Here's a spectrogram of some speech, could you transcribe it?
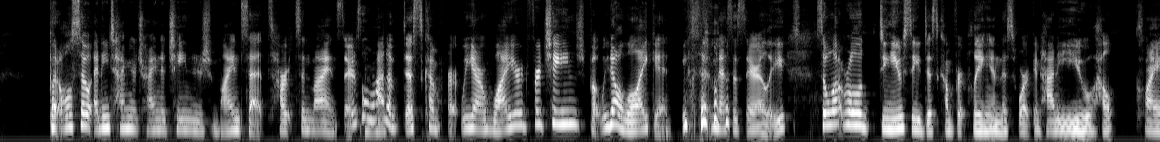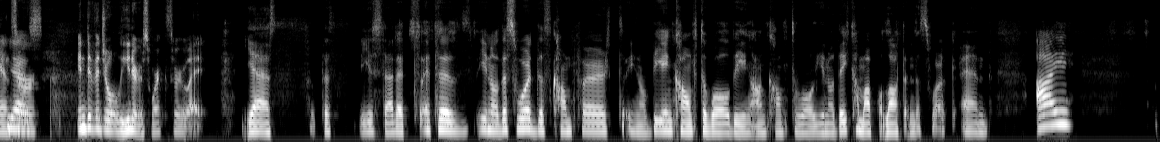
But also anytime you're trying to change mindsets hearts and minds there's a mm-hmm. lot of discomfort. We are wired for change but we don't like it necessarily. So what role do you see discomfort playing in this work and how do you help clients yes. or individual leaders work through it? Yes. This you said it's it is you know this word discomfort you know being comfortable being uncomfortable you know they come up a lot in this work. And i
